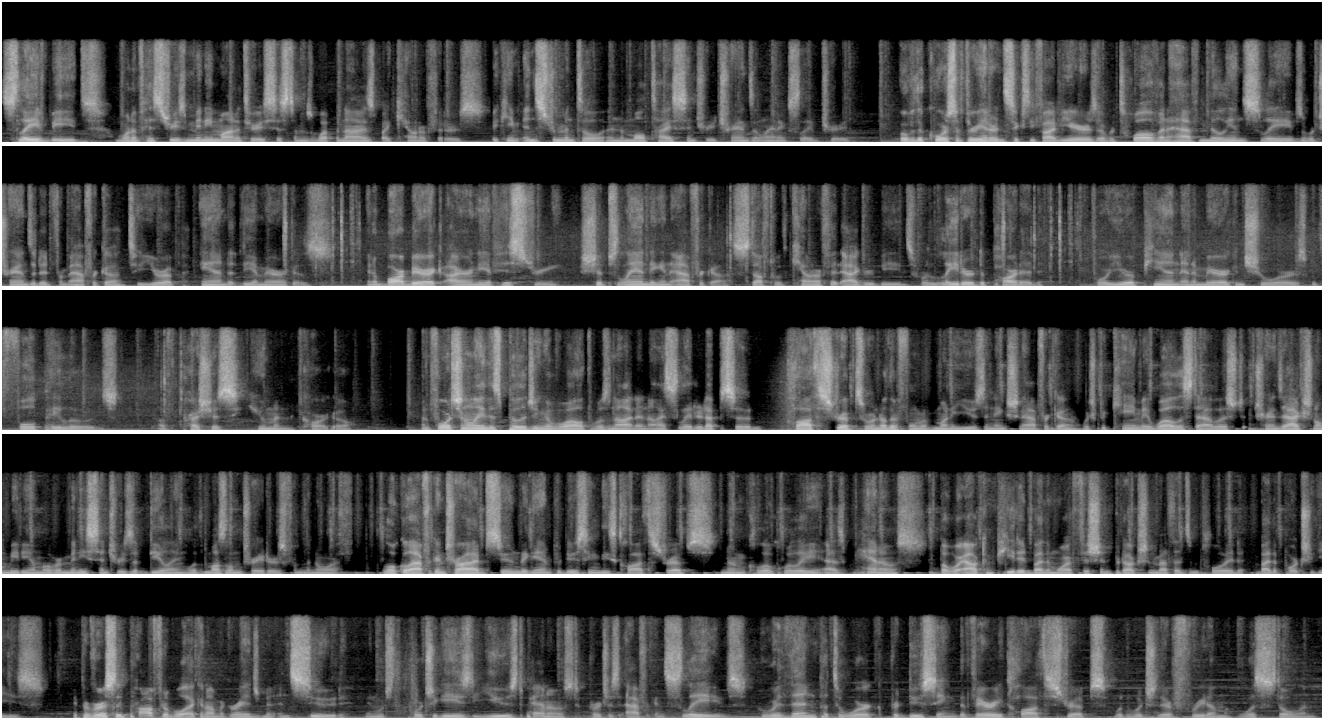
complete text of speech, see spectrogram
Slave beads, one of history's many monetary systems weaponized by counterfeiters, became instrumental in the multi century transatlantic slave trade. Over the course of 365 years, over 12.5 million slaves were transited from Africa to Europe and the Americas. In a barbaric irony of history, ships landing in Africa stuffed with counterfeit aggry beads were later departed for European and American shores with full payloads of precious human cargo. Unfortunately, this pillaging of wealth was not an isolated episode. Cloth strips were another form of money used in ancient Africa, which became a well established transactional medium over many centuries of dealing with Muslim traders from the north. Local African tribes soon began producing these cloth strips, known colloquially as panos, but were outcompeted by the more efficient production methods employed by the Portuguese. A perversely profitable economic arrangement ensued in which the Portuguese used panos to purchase African slaves, who were then put to work producing the very cloth strips with which their freedom was stolen.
